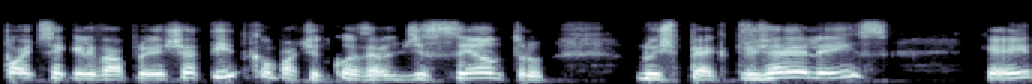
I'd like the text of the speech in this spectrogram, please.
pode ser que ele vá para o Yeshatit, que é um partido considerado de centro no espectro israelense, okay?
